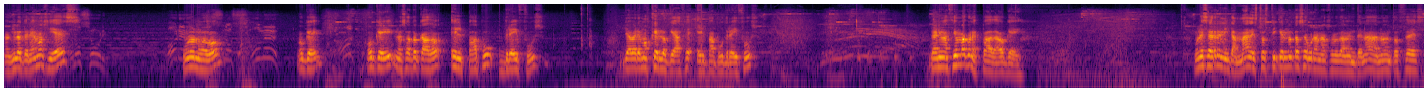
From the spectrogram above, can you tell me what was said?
Aquí lo tenemos y es... Uno nuevo. Ok. Ok, nos ha tocado el Papu Dreyfus. Ya veremos qué es lo que hace el Papu Dreyfus. La animación va con espada, ok. Un SR ni tan mal, estos tickets no te aseguran absolutamente nada, ¿no? Entonces...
